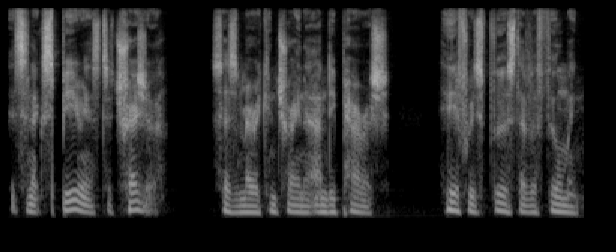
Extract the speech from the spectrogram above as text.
It's an experience to treasure, says American trainer Andy Parish, here for his first ever filming.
